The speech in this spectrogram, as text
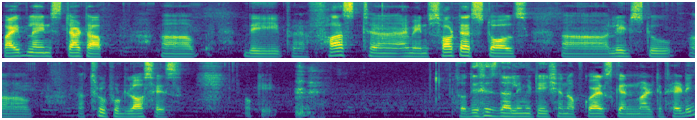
pipeline startup uh, the fast uh, I mean shorter stalls uh, leads to uh, throughput losses. Okay. so, this is the limitation of coarse-grained multithreading.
